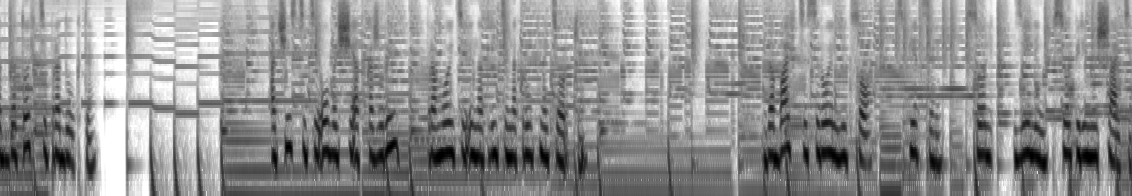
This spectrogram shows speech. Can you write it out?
Подготовьте продукты. Очистите овощи от кожуры, промойте и натрите на крупной терке. Добавьте сырое яйцо, специи, соль, зелень, все перемешайте.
